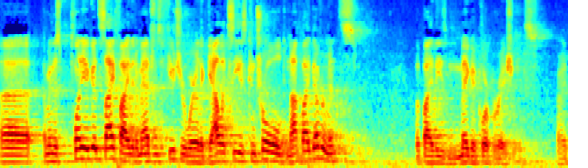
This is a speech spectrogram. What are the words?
Uh, I mean, there's plenty of good sci fi that imagines a future where the galaxy is controlled not by governments, but by these mega corporations, right?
